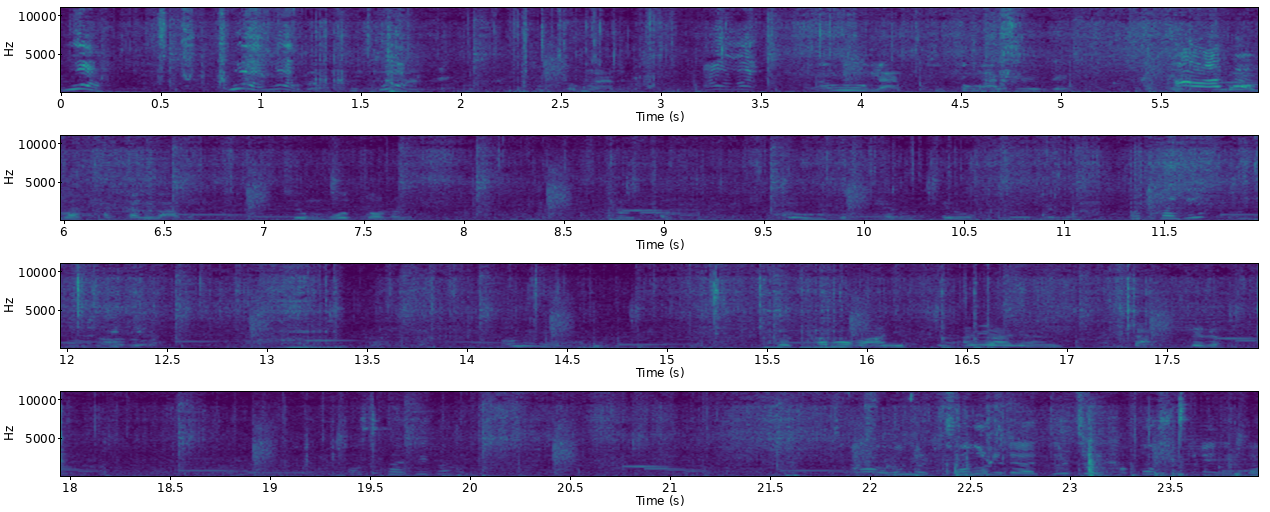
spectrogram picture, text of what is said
우와! 우와, 우와! 우와! 아우 야 또 맛있는데? 아, 안 돼. 놔봐 탁탁 놔봐 지금 못 떨어져 이거 100kg 여기 봐 어떡하지? 아우 저 타법 아니 아니 아니 아니 딱 때려 어떡하지? 아, 오늘 저거를 내가 뜰채 갖고 싶으니까.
